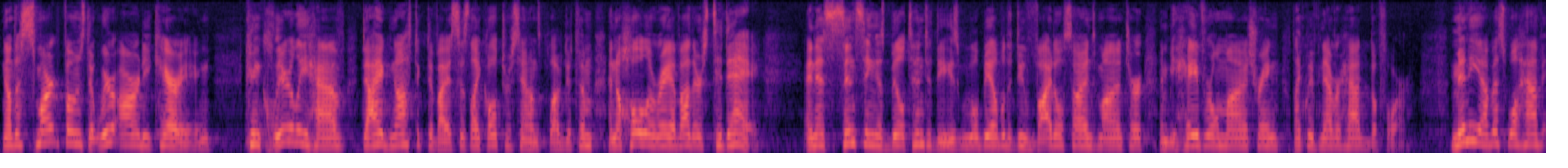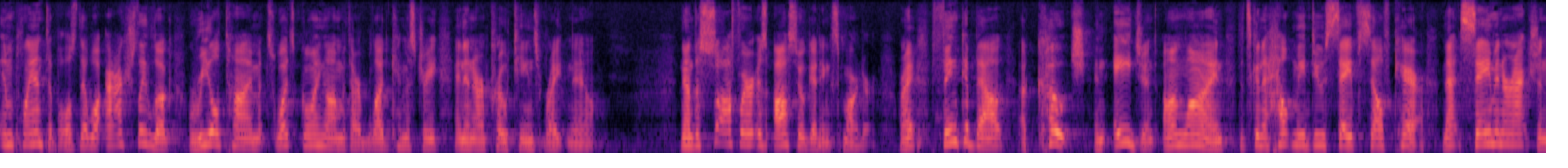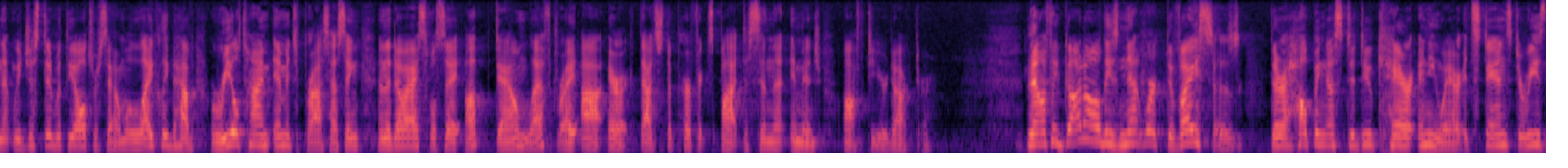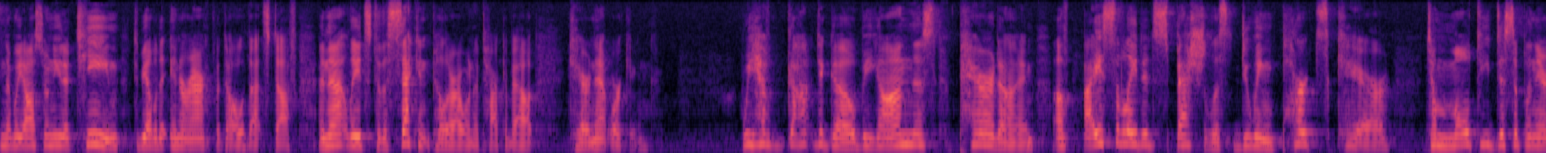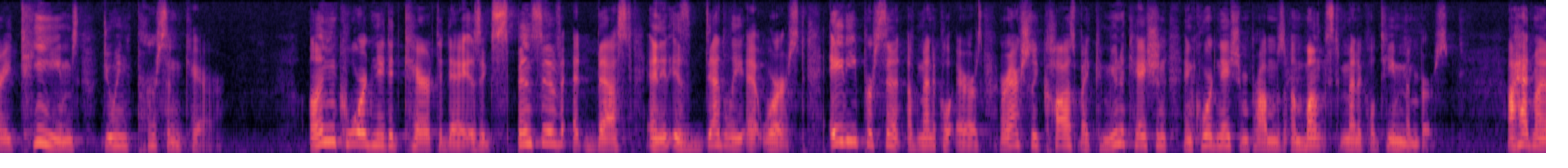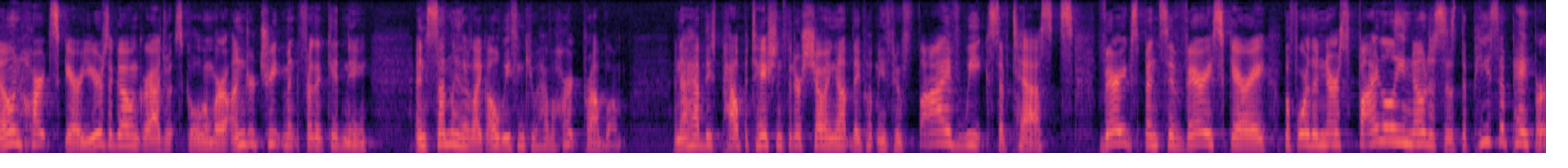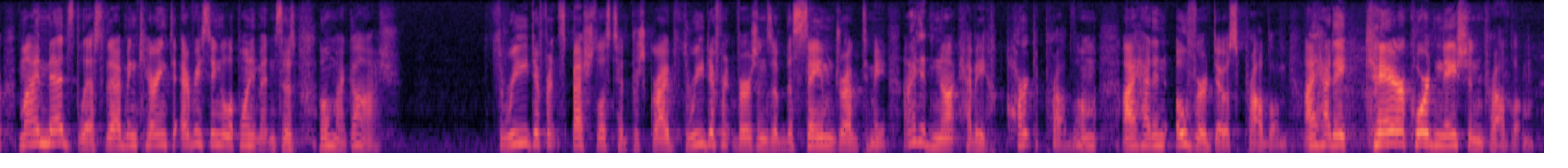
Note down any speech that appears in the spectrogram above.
Now, the smartphones that we're already carrying can clearly have diagnostic devices like ultrasounds plugged into them and a whole array of others today. And as sensing is built into these, we will be able to do vital signs monitor and behavioral monitoring like we've never had before. Many of us will have implantables that will actually look real time at what's going on with our blood chemistry and in our proteins right now. Now, the software is also getting smarter, right? Think about a coach, an agent online that's going to help me do safe self care. That same interaction that we just did with the ultrasound will likely have real time image processing, and the device will say up, down, left, right. Ah, Eric, that's the perfect spot to send that image off to your doctor. Now, if we've got all these network devices, that are helping us to do care anywhere, it stands to reason that we also need a team to be able to interact with all of that stuff. And that leads to the second pillar I want to talk about, care networking. We have got to go beyond this paradigm of isolated specialists doing parts care to multidisciplinary teams doing person care. Uncoordinated care today is expensive at best and it is deadly at worst. 80% of medical errors are actually caused by communication and coordination problems amongst medical team members. I had my own heart scare years ago in graduate school, and we're under treatment for the kidney, and suddenly they're like, oh, we think you have a heart problem. And I have these palpitations that are showing up. They put me through five weeks of tests, very expensive, very scary, before the nurse finally notices the piece of paper, my meds list that I've been carrying to every single appointment, and says, oh my gosh. Three different specialists had prescribed three different versions of the same drug to me. I did not have a heart problem. I had an overdose problem. I had a care coordination problem.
